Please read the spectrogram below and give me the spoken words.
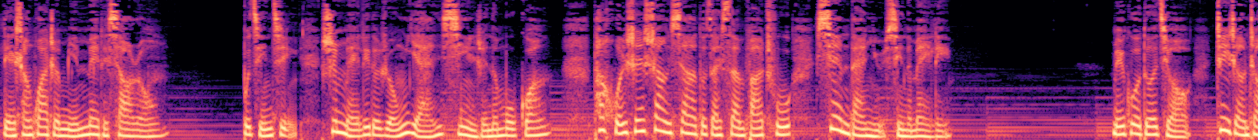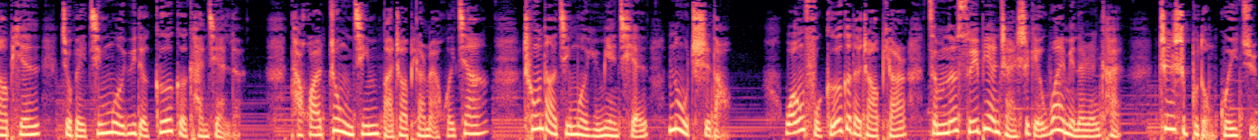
脸上挂着明媚的笑容，不仅仅是美丽的容颜吸引人的目光，她浑身上下都在散发出现代女性的魅力。没过多久，这张照片就被金墨玉的哥哥看见了，他花重金把照片买回家，冲到金墨玉面前，怒斥道。王府哥哥的照片怎么能随便展示给外面的人看？真是不懂规矩。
